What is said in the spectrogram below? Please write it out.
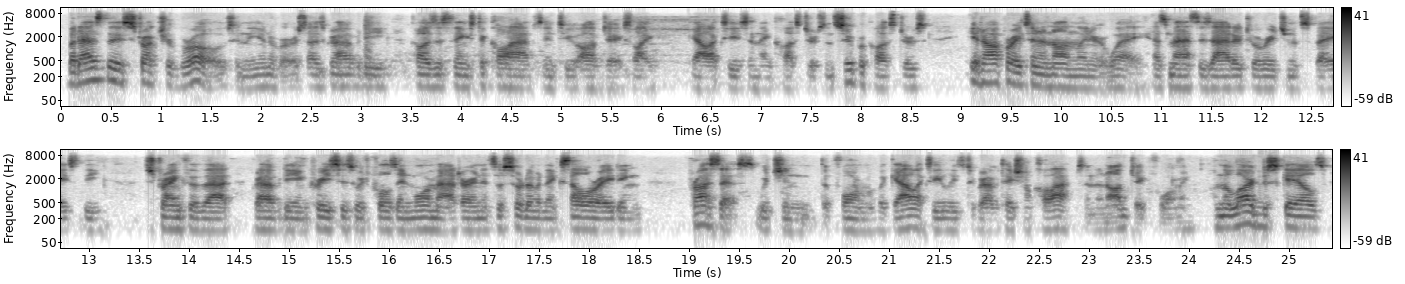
But as the structure grows in the universe, as gravity causes things to collapse into objects like galaxies and then clusters and superclusters, it operates in a nonlinear way. As mass is added to a region of space, the strength of that gravity increases, which pulls in more matter, and it's a sort of an accelerating process, which in the form of a galaxy leads to gravitational collapse and an object forming. On the larger scales,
